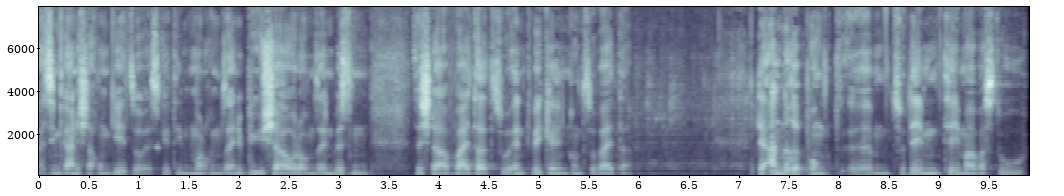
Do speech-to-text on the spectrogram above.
Weil es ihm gar nicht darum geht. So. Es geht ihm immer noch um seine Bücher oder um sein Wissen, sich da weiterzuentwickeln und so weiter. Der andere Punkt ähm, zu dem Thema, was du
